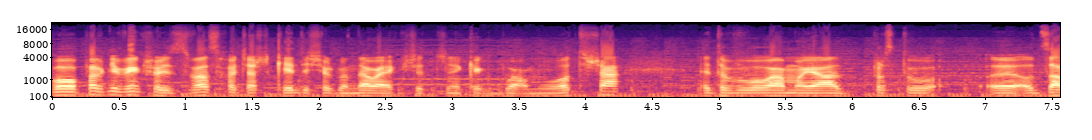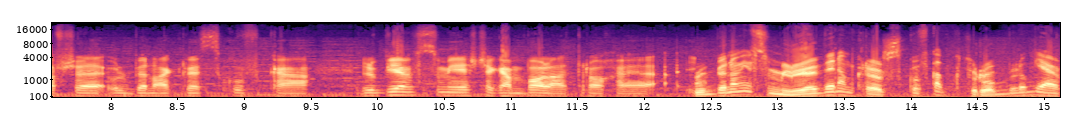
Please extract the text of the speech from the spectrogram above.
Bo pewnie większość z Was chociaż kiedyś oglądała jakiś odcinek, jak była młodsza. E, To była moja po prostu e, od zawsze ulubiona kreskówka. Lubiłem w sumie jeszcze Gambola trochę, Ulubioną jest jedyną kreskówka, którą lubię.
